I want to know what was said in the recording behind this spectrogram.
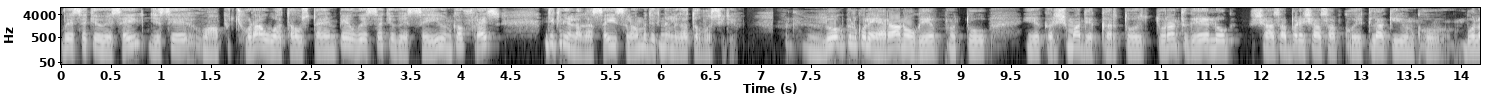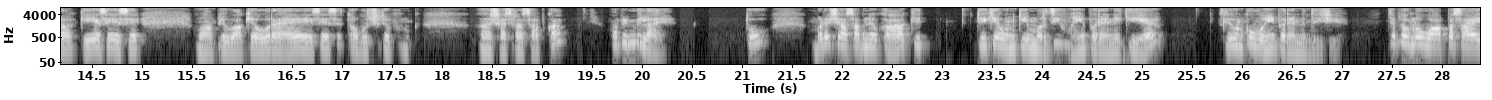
वैसे के वैसे ही जैसे वहाँ पर छोड़ा हुआ था उस टाइम पे, वैसे के वैसे ही उनका फ्रेश दिखने लगा, सही सलामत दिखने लगा ताबूत शरीफ लोग बिल्कुल हैरान हो गए तो ये करिश्मा देखकर तो तुरंत गए लोग, शाह साहब, बड़े शाह साहब को इतला की उनको बोला कि ऐसे ऐसे वहाँ पे वाक़ हो रहा है, ऐसे ऐसे तो अबू शरीफ उन शाहरा साहब का वहाँ पर मिला है। तो बड़े शाह साहब ने कहा कि, ठीक है, उनकी मर्ज़ी वहीं पर रहने की है, इसलिए उनको वहीं पर रहने दीजिए। जब तक तो लोग वापस आए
